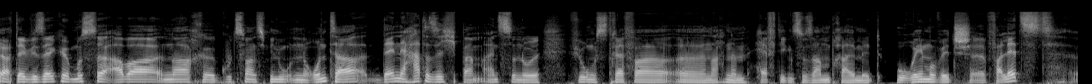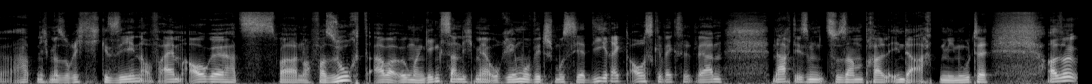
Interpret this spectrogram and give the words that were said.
Ja, Davy Selke musste aber nach äh, gut 20 Minuten runter, denn er hatte sich beim 1 zu 0 Führungstreffer äh, nach einem heftigen Zusammenprall mit Uremovic äh, verletzt, äh, hat nicht mehr so richtig gesehen auf einem Auge, hat es zwar noch versucht, aber irgendwann ging es dann nicht mehr. Uremovic musste ja direkt ausgewechselt werden nach diesem Zusammenprall in der achten Minute. Also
